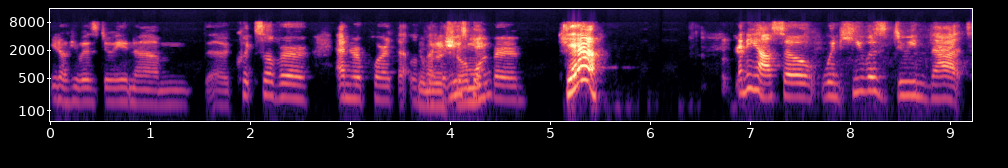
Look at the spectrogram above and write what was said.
you know he was doing um, a Quiksilver N report that looked like a show 'em one? newspaper. yeah anyhow so when he was doing that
